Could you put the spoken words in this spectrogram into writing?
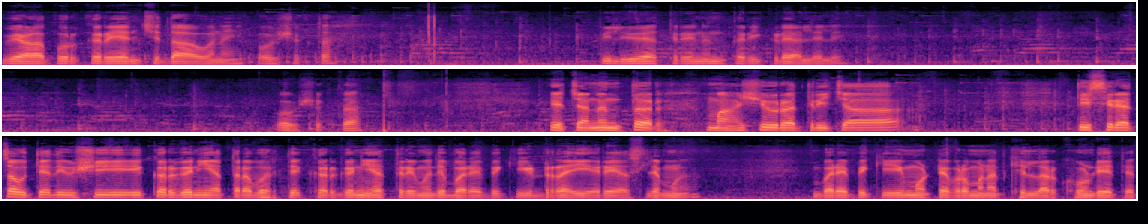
वेळापूरकर यांची दावण आहे पाहू शकता. पिलवी यात्रेनंतर इकडे आलेले. पाहू शकता. याच्यानंतर महाशिवरात्रीच्या तिसऱ्या चौथ्या दिवशी करगणी यात्रा भरते. करगणी यात्रेमध्ये बऱ्यापैकी ड्राय एरिया असल्यामुळं बऱ्यापैकी मोठ्या प्रमाणात खिल्लार खोंड येतात.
